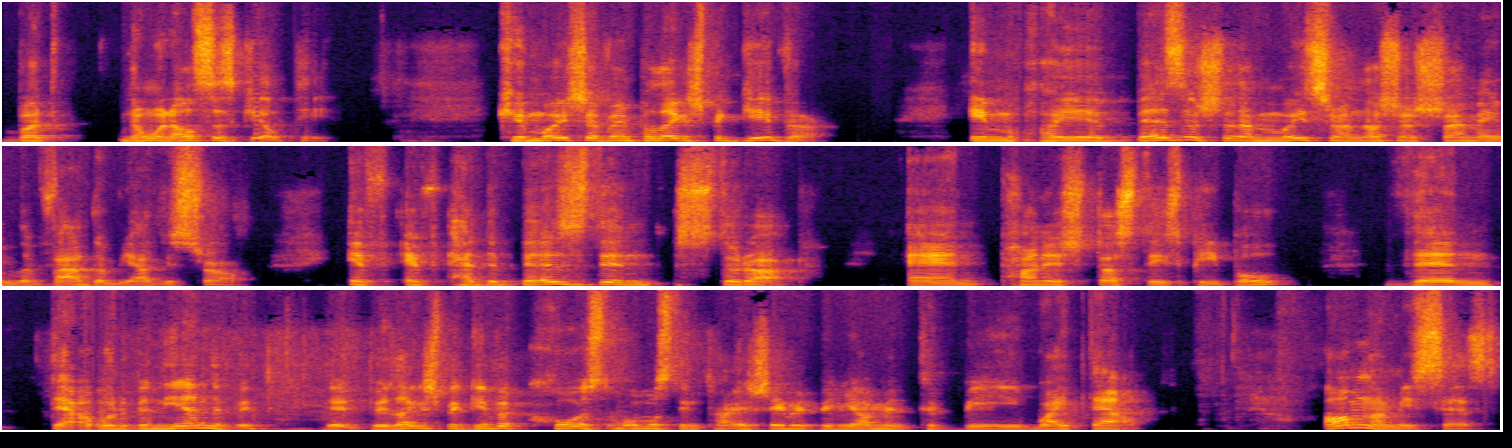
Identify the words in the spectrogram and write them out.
But no one else is guilty. If if had the Bezdin stood up and punished just these people, then that would have been the end of it. The Belegish Begiva caused almost the entire Shevet Binyamin to be wiped out. Omnam, says,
